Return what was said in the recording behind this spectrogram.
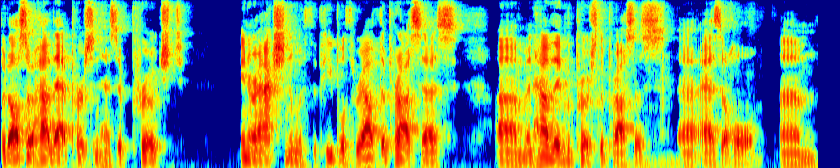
but also how that person has approached interaction with the people throughout the process, um, and how they've approached the process uh, as a whole. Um,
